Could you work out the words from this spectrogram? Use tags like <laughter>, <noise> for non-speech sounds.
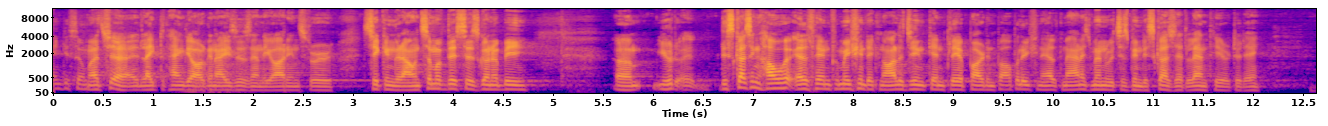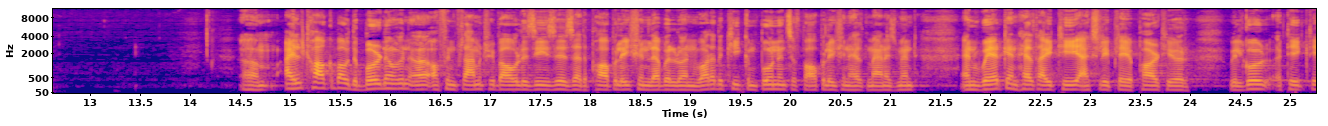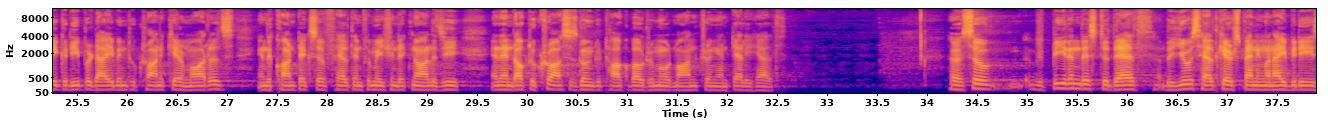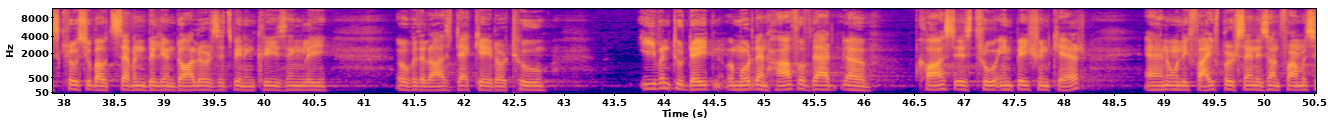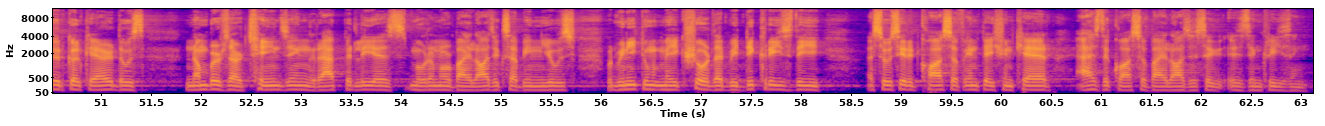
Thank you so much. Uh, I'd like to thank the organizers and the audience for sticking around. Some of this is going to be um, uh, discussing how health information technology can play a part in population health management, which has been discussed at length here today. Um, I'll talk about the burden of, uh, of, inflammatory bowel diseases at the population level and what are the key components of population health management and where can health IT actually play a part here. We'll go uh, take, take a deeper dive into chronic care models in the context of health information technology, and then Dr. Cross is going to talk about remote monitoring and telehealth. Uh, so we've beaten this to death. The US healthcare spending on IBD is close to about $7 billion. It's been increasingly over the last decade or two even to date, more than half of that uh, cost is through inpatient care, and only 5% is on pharmaceutical care. Those numbers are changing rapidly as more and more biologics are being used, but we need to make sure that we decrease the associated cost of inpatient care as the cost of biologics is increasing.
